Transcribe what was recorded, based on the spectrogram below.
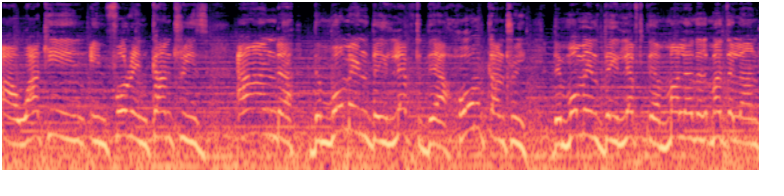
are working in foreign countries and the moment they left their home country, the moment they left their motherland,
